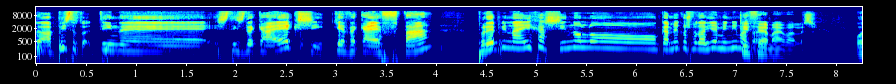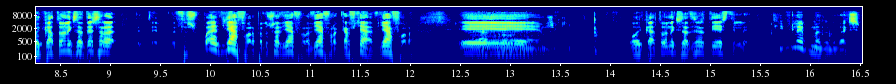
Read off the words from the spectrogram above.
Απίστευτο. Την, ε, στις 16 και 17 πρέπει να είχα σύνολο καμία 25 μηνύματα. Τι θέμα έβαλες; Ο 164. ε, Θα σου πω ε, διάφορα, πετούσα διάφορα, διάφορα, καρφιά, διάφορα. Ε, ο 164 τι έστειλε; Τι βλέπουμε εδώ μεταξύ.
